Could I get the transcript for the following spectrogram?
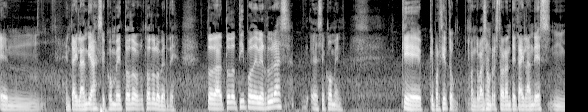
en, en, Tailandia se come todo, todo lo verde. Toda, todo tipo de verduras eh, se comen. Que, por cierto, cuando vas a un restaurante tailandés mm,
